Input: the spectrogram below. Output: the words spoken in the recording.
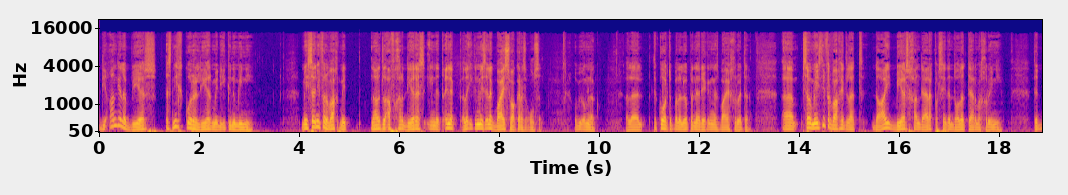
die aandelebeurs is nie gekorreleer met die ekonomie nie. Mense sou nie verwag met nadat hulle afgegradeer is en uiteindelik hulle ekonomie is eintlik baie swakker as ons op die oomblik. Hulle tekort op hulle lopende rekening is baie groter. Ehm uh, sou mense nie verwag het dat daai beurs gaan 30% in dollar terme groei nie. Dit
